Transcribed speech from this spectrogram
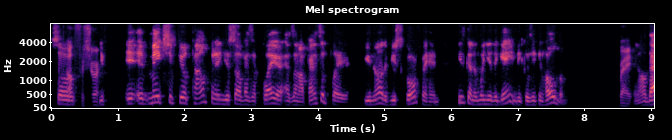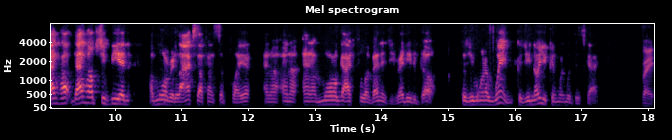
So oh, for sure. you- it, it makes you feel confident in yourself as a player, as an offensive player. You know that if you score for him, he's going to win you the game because he can hold them. Right. You know that that helps you be a, a more relaxed offensive player and a, and a and a more guy full of energy, ready to go because you want to win because you know you can win with this guy. Right.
